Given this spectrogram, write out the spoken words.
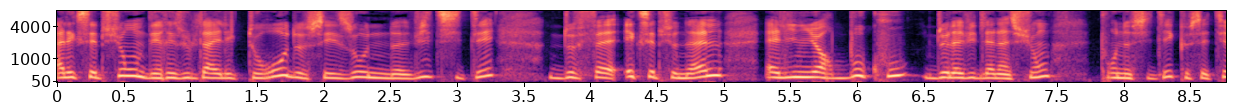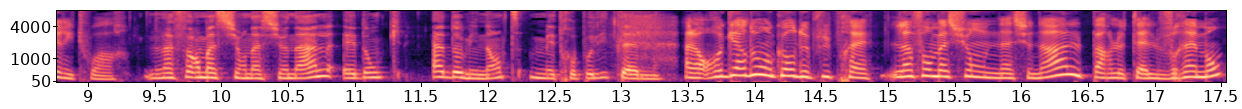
à l'exception des résultats électoraux de ces zones vite citées, de faits exceptionnels, elle ignore beaucoup de la vie de la nation, pour ne citer que ses territoires. L'information nationale est donc dominante métropolitaine. Alors regardons encore de plus près. L'information nationale parle-t-elle vraiment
